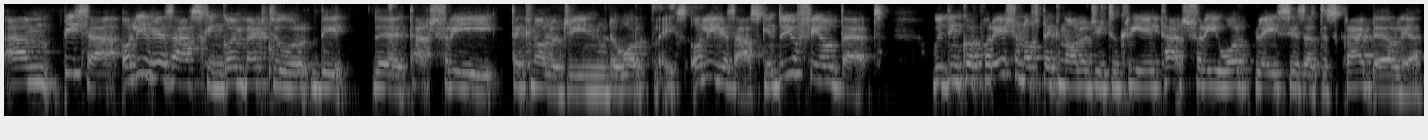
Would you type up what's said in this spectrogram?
Um, Peter, Olivia's asking, going back to the the touch-free technology in the workplace. Olivia's asking, do you feel that with the incorporation of technology to create touch-free workplaces as described earlier,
